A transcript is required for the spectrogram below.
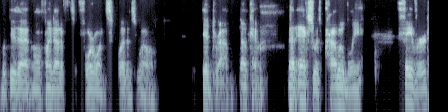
We'll do that, and we'll find out if it's a 4-1 split as well. Did drop. Okay. That actually was probably favored.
